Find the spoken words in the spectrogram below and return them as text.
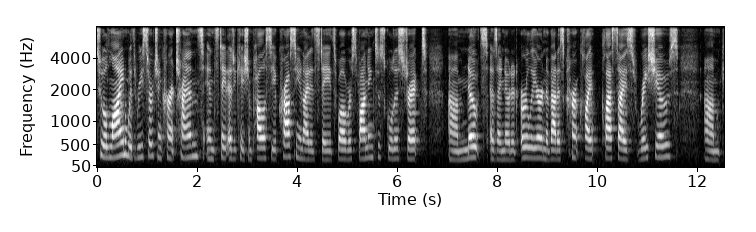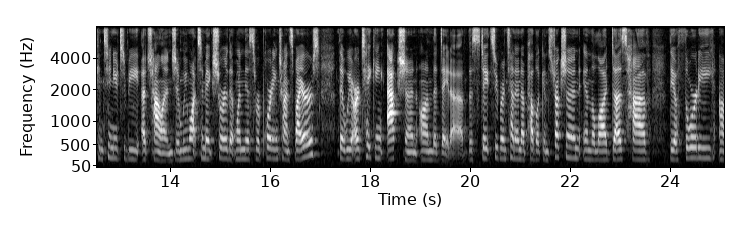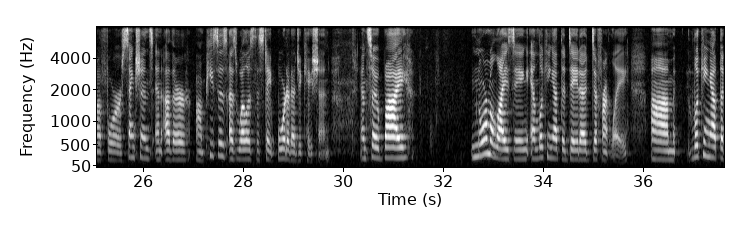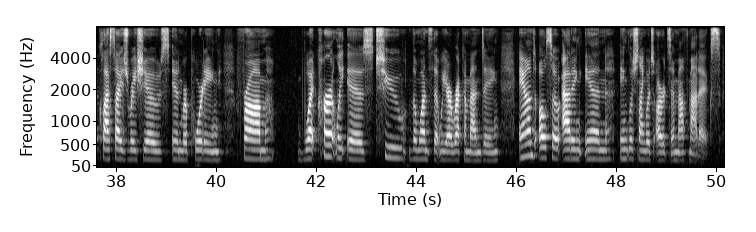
To align with research and current trends in state education policy across the United States while responding to school district um, notes, as I noted earlier, Nevada's current cli- class size ratios um, continue to be a challenge. And we want to make sure that when this reporting transpires, that we are taking action on the data. The state superintendent of public instruction in the law does have the authority uh, for sanctions and other um, pieces, as well as the state board of education. And so by normalizing and looking at the data differently, um, looking at the class size ratios in reporting from what currently is to the ones that we are recommending, and also adding in English language arts and mathematics.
